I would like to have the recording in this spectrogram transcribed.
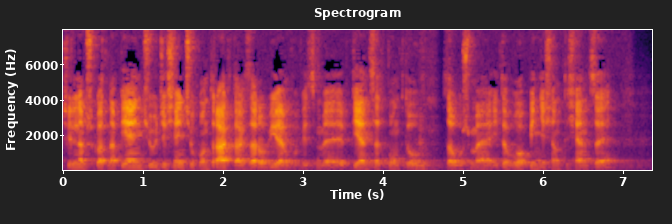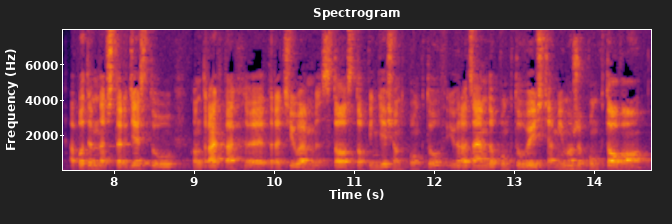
czyli na przykład na 5-10 kontraktach zarobiłem powiedzmy 500 punktów, załóżmy, i to było 50 tysięcy. A potem na 40 kontraktach e, traciłem 100-150 punktów i wracałem do punktu wyjścia. Mimo, że punktowo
